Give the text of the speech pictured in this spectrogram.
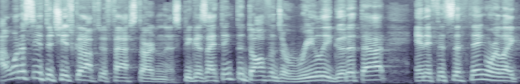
I want to see if the Chiefs get off to a fast start in this because I think the Dolphins are really good at that. And if it's the thing where like,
